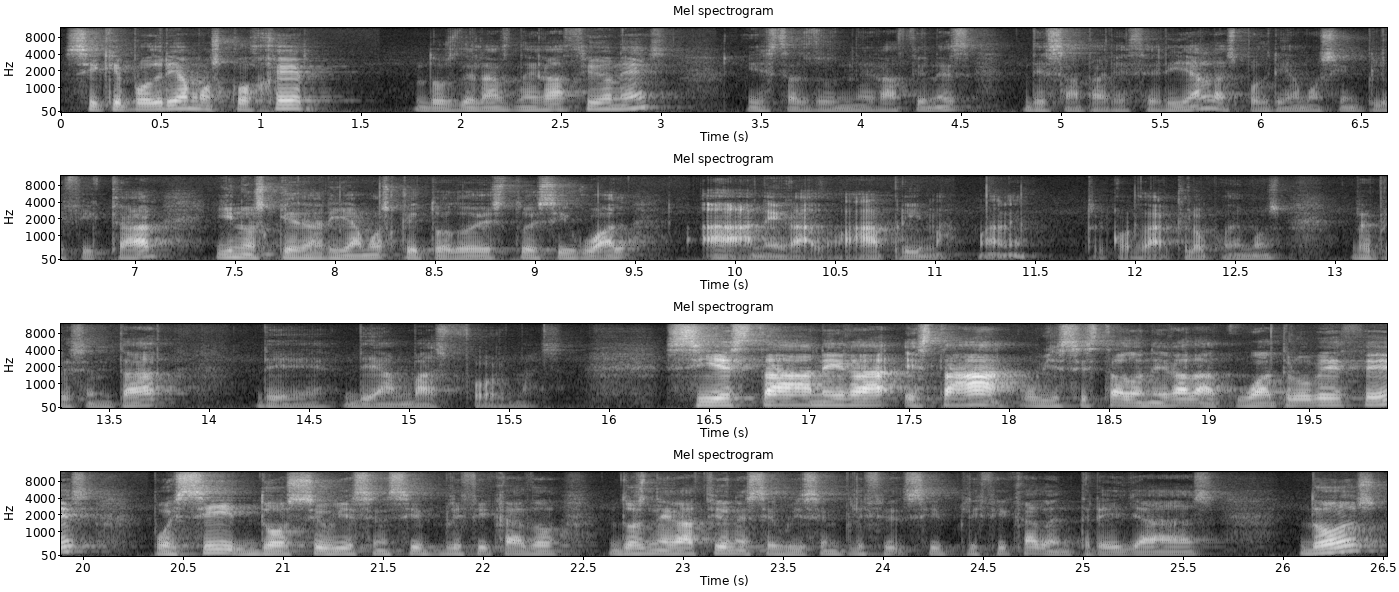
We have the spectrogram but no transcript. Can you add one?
sí que podríamos coger dos de las negaciones y estas dos negaciones desaparecerían, las podríamos simplificar y nos quedaríamos que todo esto es igual a negado, a A'. ¿vale? Recordar que lo podemos representar de, ambas formas. Si esta, nega, esta A hubiese estado negada cuatro veces, pues sí, dos se hubiesen simplificado, dos negaciones se hubiesen simplificado entre ellas dos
